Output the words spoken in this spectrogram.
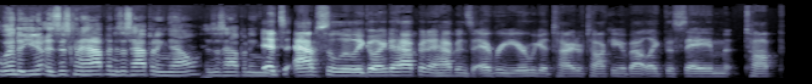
Linda, you know, is this going to happen? Is this happening now? Is this happening? It's absolutely going to happen. It happens every year. We get tired of talking about like the same top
